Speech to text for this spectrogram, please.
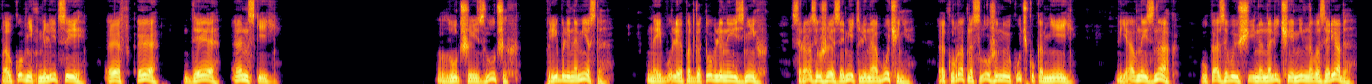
полковник милиции Ф.Э. Д. Энский. Лучшие из лучших прибыли на место. Наиболее подготовленные из них сразу же заметили на обочине аккуратно сложенную кучку камней. Явный знак, указывающий на наличие минного заряда.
